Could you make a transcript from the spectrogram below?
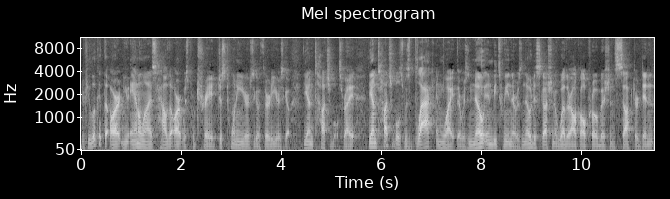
If you look at the art and you analyze how the art was portrayed just 20 years ago, 30 years ago, The Untouchables, right? The Untouchables was black and white. There was no in between. There was no discussion of whether alcohol prohibition sucked or didn't.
